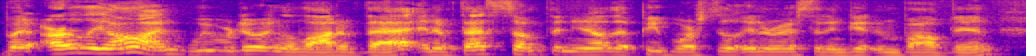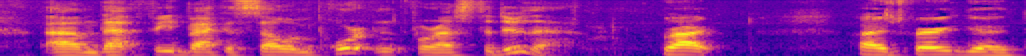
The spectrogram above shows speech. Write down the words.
But early on we were doing a lot of that. And if that's something you know that people are still interested in getting involved in um, that feedback is so important for us to do that. Right. That's very good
